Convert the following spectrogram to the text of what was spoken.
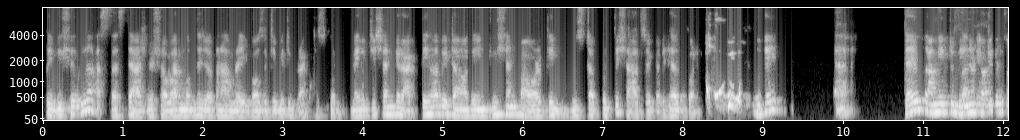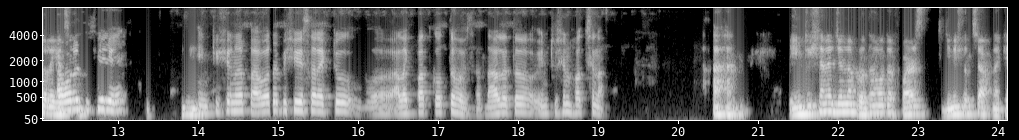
তো এই বিষয়গুলো আস্তে আস্তে আসবে সবার মধ্যে যখন আমরা এই পজিটিভিটি প্র্যাকটিস করি। মেডিটেশনকে রাখতেই হবে এটা আমাদের ইনটিউশন পাওয়ারকে বুস্ট আপ করতে সাহায্য করে হেল্প করে। ওকে যাই হোক আমি একটু ভিন্ন টপিকে চলে গেছি। ইনটিউশনের পাওয়ারের বিষয়ে স্যার একটু আলোকপাত করতে হবে স্যার নাহলে তো ইনটিউশন হচ্ছে না। ইনটিউশনের জন্য প্রথমত ফার্স্ট জিনিস হচ্ছে আপনাকে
